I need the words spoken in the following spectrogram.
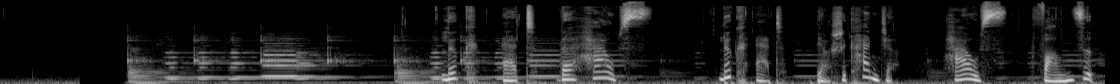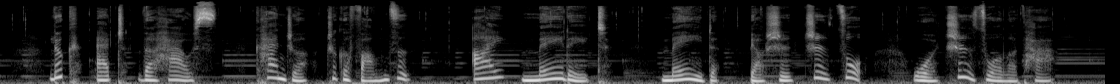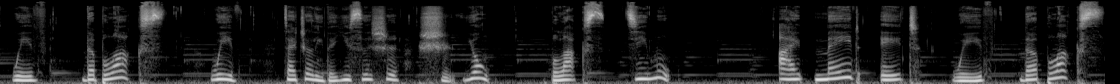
？Look at the house. Look at 表示看着，house 房子。Look at the house，看着这个房子。I made it. Made 表示制作，我制作了它。With the blocks, with 在这里的意思是使用，blocks 积木。I made it with the blocks，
